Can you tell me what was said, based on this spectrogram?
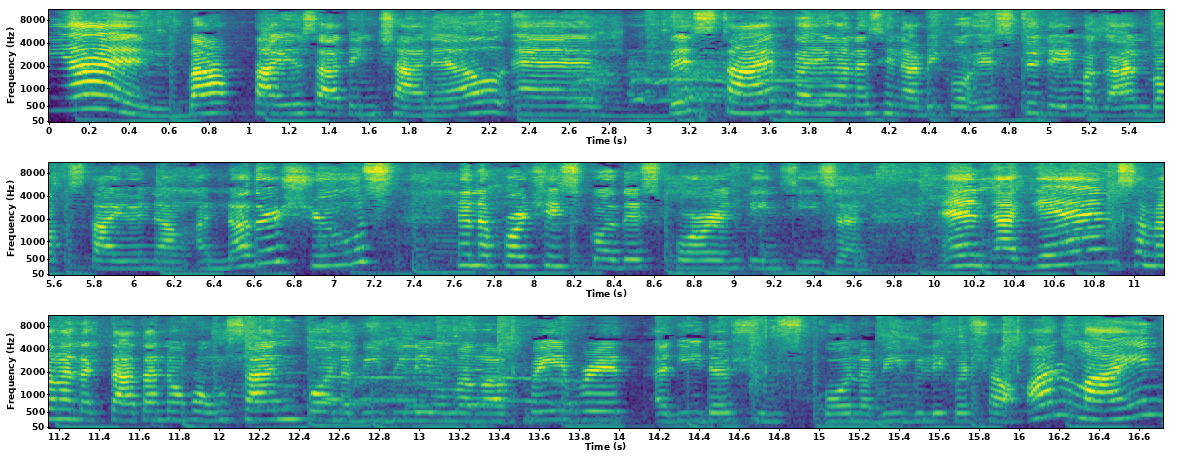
Yan, back tayo sa ating channel and this time, gaya nga na sinabi ko is today mag-unbox tayo ng another shoes na na-purchase ko this quarantine season. And again, sa mga nagtatanong kung saan ko nabibili yung mga favorite Adidas shoes ko, nabibili ko siya online.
